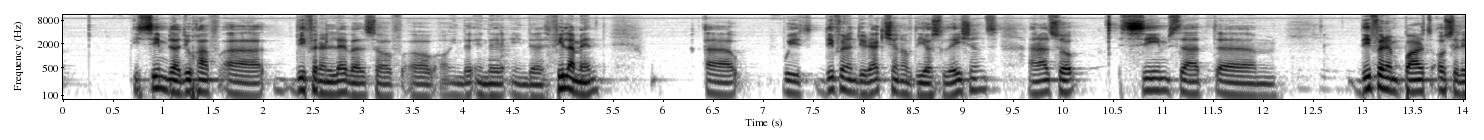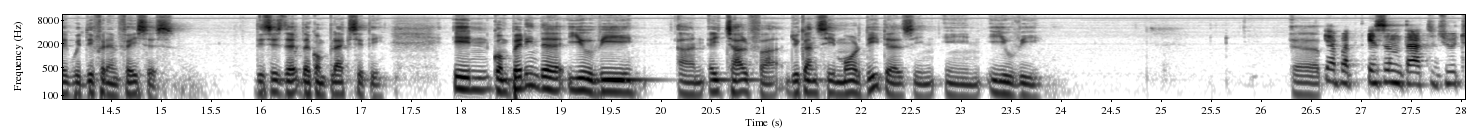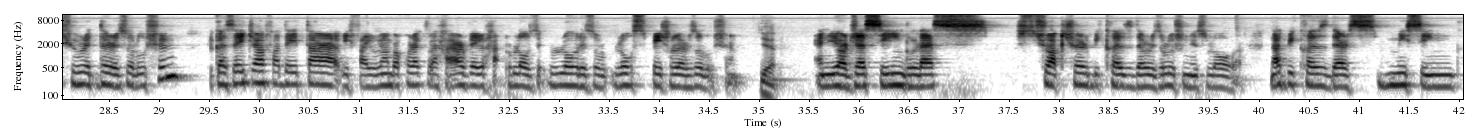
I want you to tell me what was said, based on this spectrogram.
it seems that you have uh, different levels of, in the in the in the filament uh, with different direction of the oscillations, and also seems that um, different parts oscillate with different phases. This is the, the complexity. In comparing the EUV and H alpha, you can see more details in, in EUV. Uh, yeah, but isn't that due to the resolution? Because H alpha data, if I remember correctly, are very low, low, low spatial resolution. Yeah. And you're just seeing less structure because the resolution is lower, not because there's missing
